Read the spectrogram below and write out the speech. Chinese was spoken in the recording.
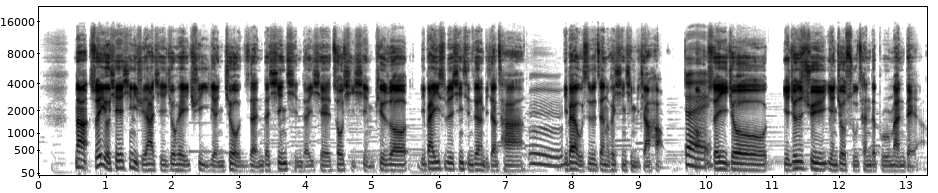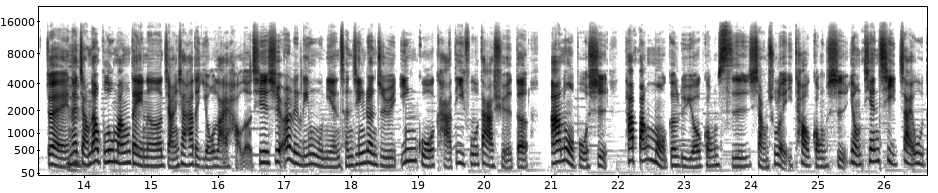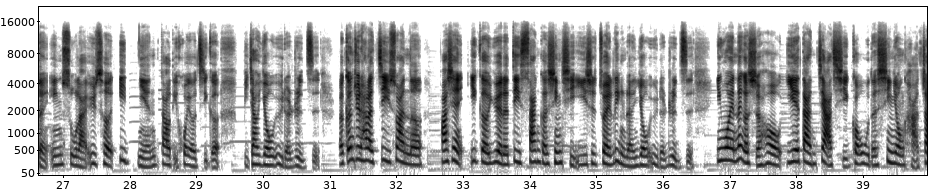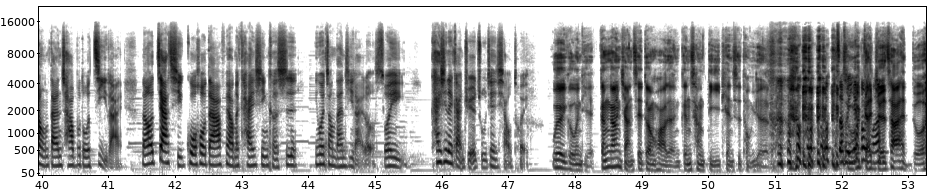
那所以有些心理学家其实就会去研究人的心情的一些周期性，譬如说礼拜一是不是心情真的比较差？嗯，礼拜五是不是真的会心情比较好？对，所以就也就是去研究俗称的 Blue Monday 啊。对，那讲到 Blue Monday 呢，讲一下它的由来好了。其实是二零零五年曾经任职于英国卡蒂夫大学的阿诺博士。他帮某个旅游公司想出了一套公式，用天气、债务等因素来预测一年到底会有几个比较忧郁的日子。而根据他的计算呢，发现一个月的第三个星期一是最令人忧郁的日子，因为那个时候耶诞假期购物的信用卡账单差不多寄来，然后假期过后大家非常的开心，可是因为账单寄来了，所以开心的感觉逐渐消退。我有一个问题，刚刚讲这段话的人跟唱第一天是同月的人，怎么样？感觉差很多。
